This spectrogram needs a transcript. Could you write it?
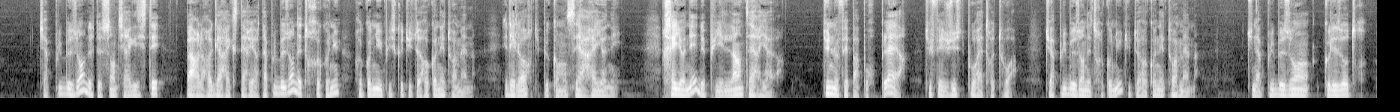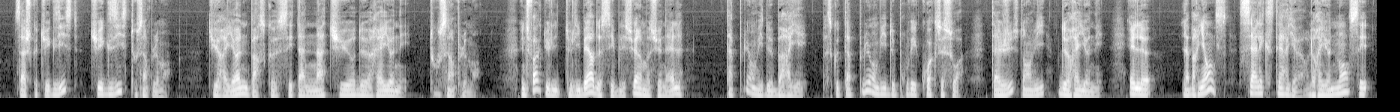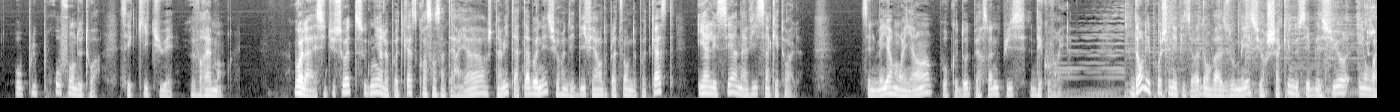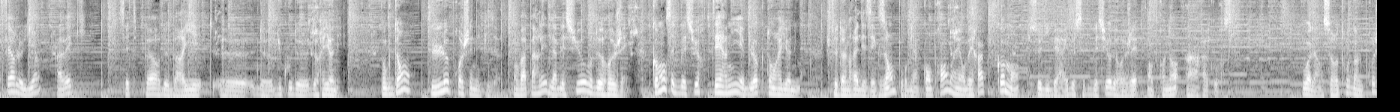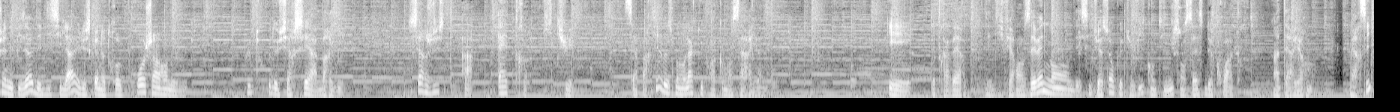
tu n'as plus besoin de te sentir exister par le regard extérieur. Tu n'as plus besoin d'être reconnu, reconnu puisque tu te reconnais toi-même. Et dès lors, tu peux commencer à rayonner. Rayonner depuis l'intérieur. Tu ne le fais pas pour plaire, tu fais juste pour être toi. Tu n'as plus besoin d'être reconnu, tu te reconnais toi-même. Tu n'as plus besoin que les autres sachent que tu existes, tu existes tout simplement. Tu rayonnes parce que c'est ta nature de rayonner, tout simplement. Une fois que tu te libères de ces blessures émotionnelles, t'as plus envie de bariller, parce que t'as plus envie de prouver quoi que ce soit. Tu as juste envie de rayonner. Et le, la brillance, c'est à l'extérieur. Le rayonnement, c'est au plus profond de toi. C'est qui tu es vraiment. Voilà, et si tu souhaites soutenir le podcast Croissance intérieure, je t'invite à t'abonner sur une des différentes plateformes de podcast et à laisser un avis 5 étoiles. C'est le meilleur moyen pour que d'autres personnes puissent découvrir. Dans les prochains épisodes, on va zoomer sur chacune de ces blessures et on va faire le lien avec cette peur de briller, euh, du coup de, de rayonner. Donc dans le prochain épisode, on va parler de la blessure de rejet. Comment cette blessure ternit et bloque ton rayonnement? Je te donnerai des exemples pour bien comprendre et on verra comment se libérer de cette blessure de rejet en prenant un raccourci. Voilà, on se retrouve dans le prochain épisode et d'ici là et jusqu'à notre prochain rendez-vous, plutôt que de chercher à briller, cherche juste à être qui tu es. C'est à partir de ce moment-là que tu pourras commencer à rayonner. Et au travers des différents événements, des situations que tu vis, continue sans cesse de croître intérieurement. Merci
